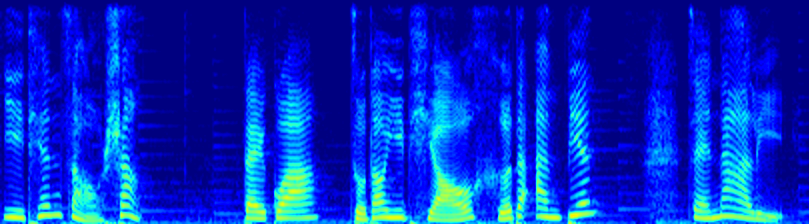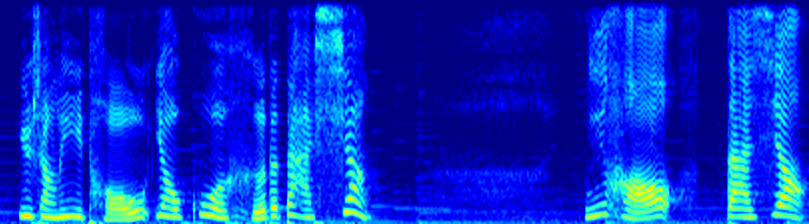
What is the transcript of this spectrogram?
一天早上，呆瓜。走到一条河的岸边，在那里遇上了一头要过河的大象。你好，大象，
